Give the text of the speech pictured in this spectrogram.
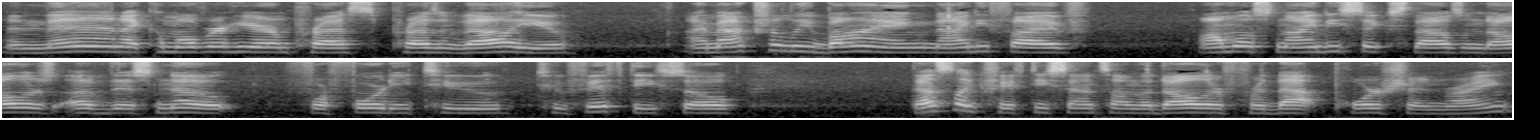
And then I come over here and press present value. I'm actually buying 95 almost $96,000 of this note for 42 250 so that's like 50 cents on the dollar for that portion right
